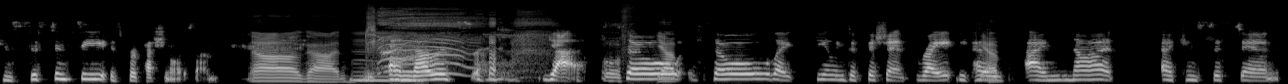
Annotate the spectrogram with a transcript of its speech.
consistency is professionalism. Oh God. Mm. And that was yeah. Oof. So yep. so like feeling deficient, right? Because yep. I'm not a consistent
